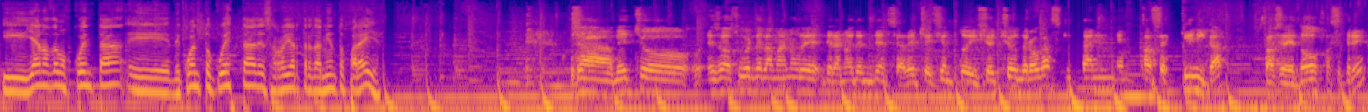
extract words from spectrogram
y ya nos damos cuenta eh, de cuánto cuesta desarrollar tratamientos para ella. O sea, de hecho, eso va súper de la mano de, la nueva tendencia. De hecho, hay 118 drogas que están en fases clínicas, fase de 2, fase 3,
